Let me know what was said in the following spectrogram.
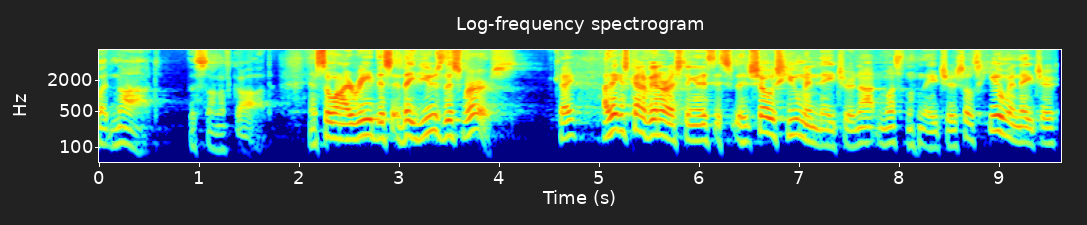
but not the Son of God. And so when I read this, and they use this verse. Okay? I think it's kind of interesting. It's, it's, it shows human nature, not Muslim nature. It shows human nature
